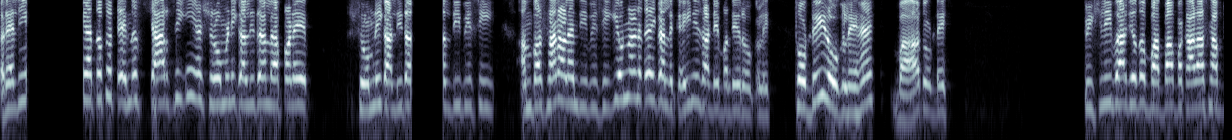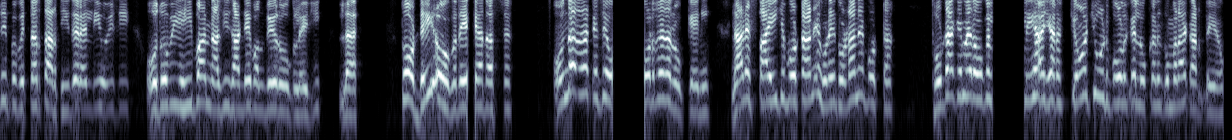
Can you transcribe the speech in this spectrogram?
ਰੈਲੀਆਂ ਤਾਂ ਉੱਥੇ ਤਿੰਨ ਚਾਰ ਸੀਗੀਆਂ, ਸ਼੍ਰੋਮਣੀ ਅਕਾਲੀ ਦਲ ਆਪਣੇ, ਸ਼੍ਰੋਮਣੀ ਅਕਾਲੀ ਦਲ ਦੀ ਵੀ ਸੀ ਅੰਮ੍ਰਿਤਸਰ ਵਾਲਿਆਂ ਦੀ ਵੀ ਸੀਗੀ, ਉਹਨਾਂ ਨੇ ਤਾਂ ਇਹ ਗੱਲ ਕਹੀ ਨਹੀਂ ਸਾਡੇ ਬੰਦੇ ਰੋਕ ਲਏ, ਤੁਹਾਡੇ ਹੀ ਰੋਕ ਲਏ ਹੈ, ਵਾਹ ਤੁਹਾਡੇ। ਪਿਛਲੀ ਵਾਰ ਜਦੋਂ ਬਾਬਾ ਬਕਾਲਾ ਸਾਹਿਬ ਦੀ ਪਵਿੱਤਰ ਧਰਤੀ ਤੇ ਰੈਲੀ ਹੋਈ ਸੀ, ਉਦੋਂ ਵੀ ਇਹੀ ਬਹਾਨਾ ਸੀ, ਸਾਡੇ ਬੰਦੇ ਰੋਕ ਲਏ ਜੀ, ਲੈ, ਤੁਹਾਡੇ ਹੀ ਰੋਕਦੇ ਆ ਦੱਸ, ਉਹਨਾਂ ਦਾ ਕਿਸੇ ਹੋਰ ਦੇ ਤਾਂ ਰੋਕੇ ਨਹੀਂ ਨਾਲੇ 27 ਚ ਵੋਟਾਂ ਨੇ, ਹੁਣੇ ਥੋੜਾ ਨੇ ਵੋਟਾਂ, ਤੁਹਾਡਾ ਕਿਵੇਂ ਰੋਕ ਲਿਆ ਯਾਰ, ਕਿਉਂ ਝੂਠ ਬੋਲ ਕੇ ਲੋਕਾਂ ਨੂੰ ਗੁੰਮਰਾਹ ਕਰਦੇ ਹੋ?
